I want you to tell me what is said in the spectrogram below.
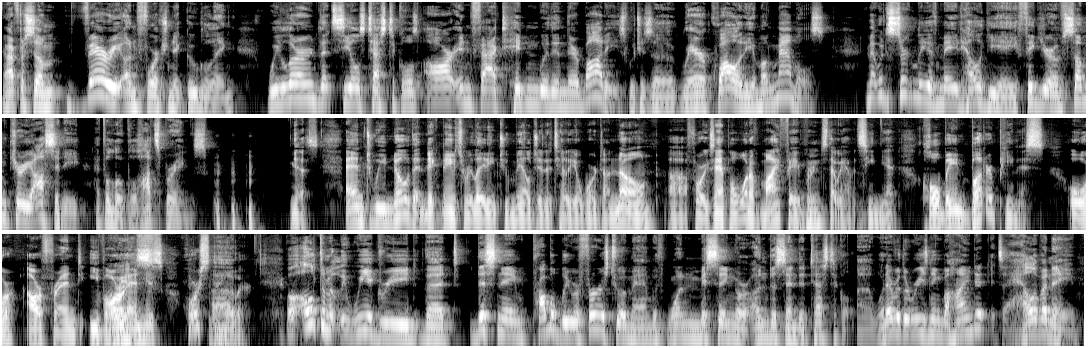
Now, after some very unfortunate Googling, we learned that seals' testicles are, in fact, hidden within their bodies, which is a rare quality among mammals. And that would certainly have made Helgi a figure of some curiosity at the local hot springs. Yes. And we know that nicknames relating to male genitalia weren't unknown. Uh, for example, one of my favorites that we haven't seen yet, Colbane Butterpenis, or our friend Ivar Oh, yes. and his horse dangler. Well, ultimately, we agreed that this name probably refers to a man with one missing or undescended testicle. Uh, whatever the reasoning behind it, it's a hell of a name.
